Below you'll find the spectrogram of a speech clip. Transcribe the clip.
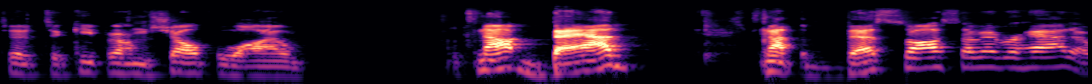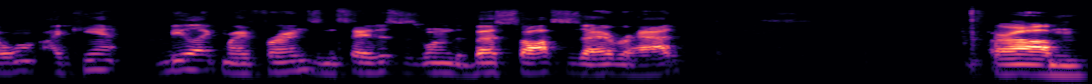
to, to keep it on the shelf a while. It's not bad. It's not the best sauce I've ever had. I won't I can't be like my friends and say this is one of the best sauces I ever had. Um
